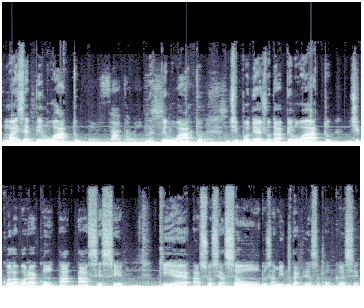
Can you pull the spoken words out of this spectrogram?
mas é pelo ato, Exatamente. né? Pelo ato Exatamente. de poder ajudar, pelo ato de colaborar com a ACC, que é a Associação dos Amigos da Criança com Câncer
